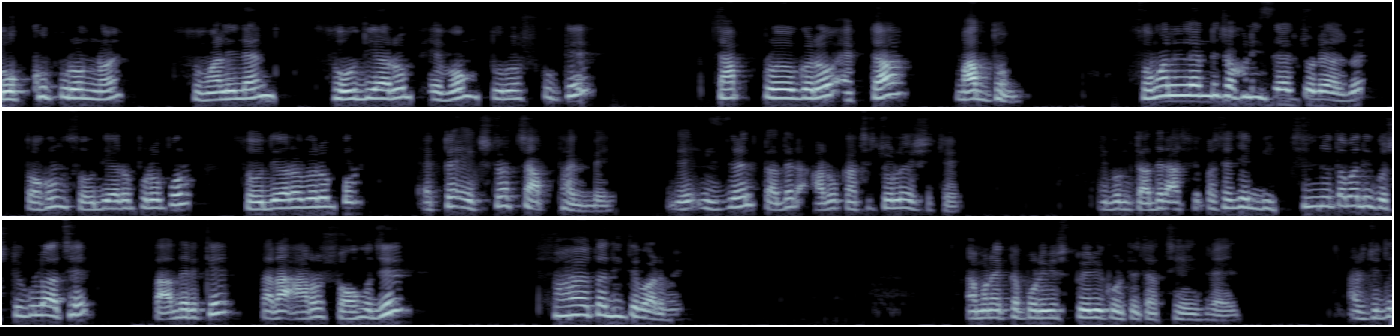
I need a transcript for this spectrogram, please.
লক্ষ্য পূরণ নয়, সোমালিল্যান্ড, সৌদি আরব এবং তুরস্ককে চাপ প্রয়োগেরও একটা মাধ্যম। সোমালিল্যান্ডে যখন ইসরায়েল চলে আসবে, তখন সৌদি আরবের ওপর, সৌদি আরবের ওপর একটা এক্সট্রা চাপ থাকবে যে ইসরায়েল তাদের আরও কাছে চলে এসেছে। এবং তাদের আশেপাশে যে বিচ্ছিন্নতাবাদী গোষ্ঠীগুলো আছে, তাদেরকে তারা আরও সহজে সহায়তা দিতে পারবে। এমন একটা পরিবেশ তৈরি করতে চাচ্ছে ইসরায়েল। আর যদি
